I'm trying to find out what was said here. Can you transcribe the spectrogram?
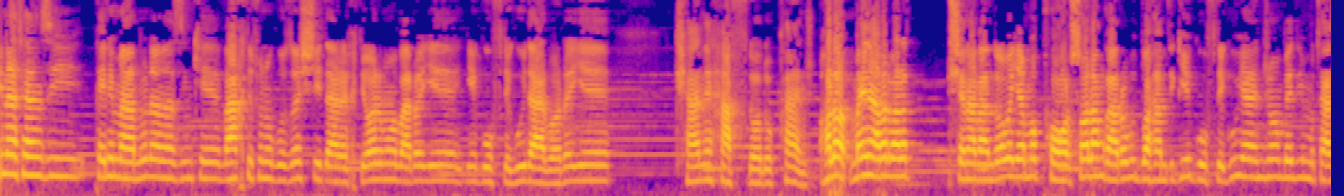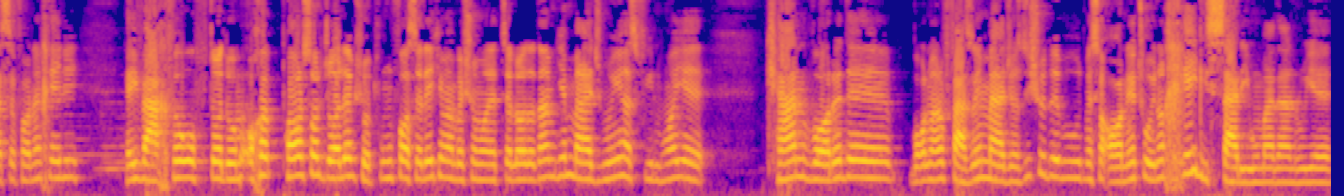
آقای نتنزی خیلی ممنونم از اینکه وقتتون رو گذاشتید در اختیار ما برای یه گفتگوی درباره کن 75 حالا من این اول برای شنونده ها بگم ما پارسال هم قرار بود با همدیگه گفتگوی انجام بدیم. متاسفانه خیلی هی وقفه افتاد و آخه پارسال جالب شد. تو اون فاصله که من به شما اطلاع دادم یه مجموعی از فیلم های کن وارد با قول فضای مجازی شده بود مثل آنت و اینا. خیلی سریع اومدن روی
